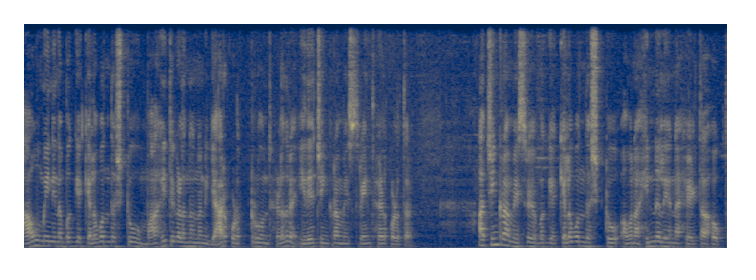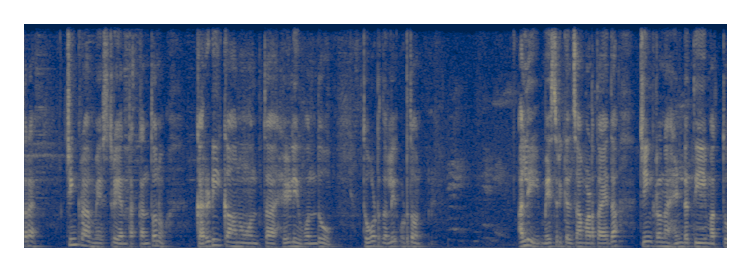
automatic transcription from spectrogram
ಹಾವು ಮೀನಿನ ಬಗ್ಗೆ ಕೆಲವೊಂದಷ್ಟು ಮಾಹಿತಿಗಳನ್ನು ನನಗೆ ಯಾರು ಕೊಟ್ಟರು ಅಂತ ಹೇಳಿದ್ರೆ ಇದೇ ಚಿಂಕ್ರ ಮೇಸ್ತ್ರಿ ಅಂತ ಹೇಳ್ಕೊಳ್ತಾರೆ. ಆ ಚಿಂಕ್ರ ಮೇಸ್ತ್ರಿಯ ಬಗ್ಗೆ ಕೆಲವೊಂದಷ್ಟು ಅವನ ಹಿನ್ನೆಲೆಯನ್ನು ಹೇಳ್ತಾ ಹೋಗ್ತಾರೆ. ಚಿಂಕ್ರ ಮೇಸ್ತ್ರಿ ಅಂತಕ್ಕಂಥವನು ಕರಡಿ ಕಾನು ಅಂತ ಹೇಳಿ ಒಂದು ತೋಟದಲ್ಲಿ ಹುಡ್ದವನು. ಅಲ್ಲಿ ಮೇಸ್ತ್ರಿ ಕೆಲಸ ಮಾಡ್ತಾ ಇದ್ದ ಚಿಂಕ್ರನ ಹೆಂಡತಿ ಮತ್ತು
